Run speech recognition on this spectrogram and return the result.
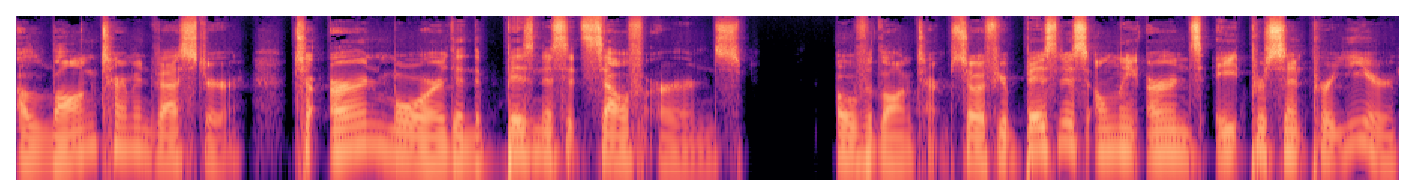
a long term investor, to earn more than the business itself earns over the long term. So if your business only earns 8% per year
